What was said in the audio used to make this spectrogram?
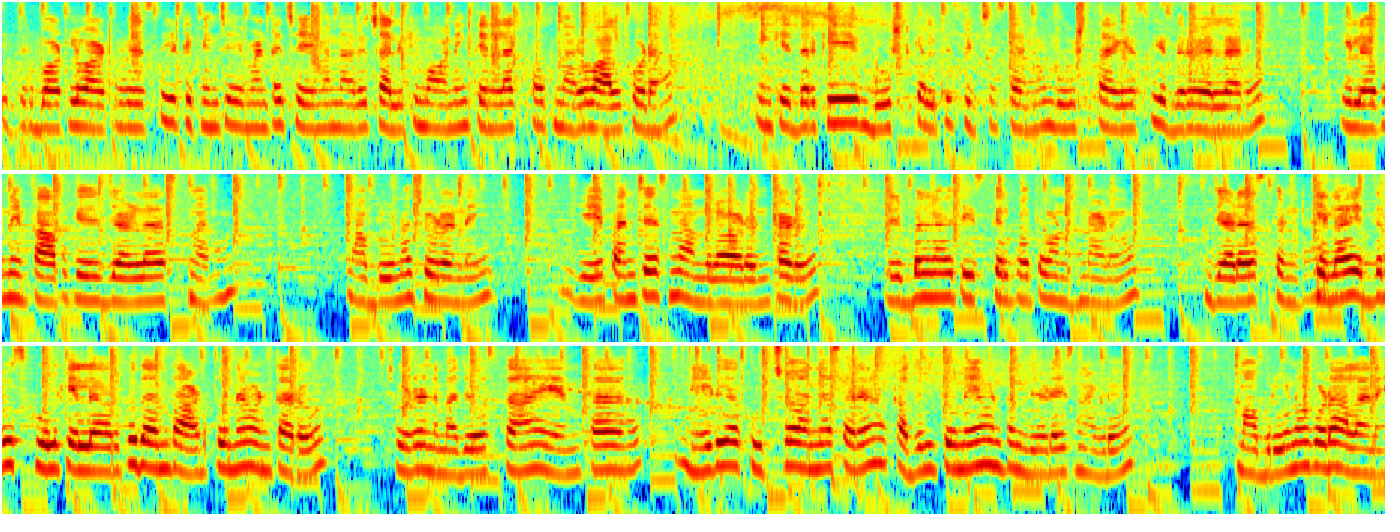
ఇద్దరు బాటిల్ వాటర్ వేసి టిఫిన్ చేయమంటే చేయమన్నారు. చలికి మార్నింగ్ తినలేకపోతున్నారు వాళ్ళు కూడా. ఇంకిద్దరికి బూస్ట్ కలిపి ఇచ్చేసాను బూస్ట్ తాగేసి ఇద్దరు వెళ్ళారు. ఈ నేను పాపకి జడలేస్తున్నాను. మా బ్రూనో చూడండి ఏ పని చేసినా అందులో వాడు ఉంటాడు. రిబ్బల్ని అవి తీసుకెళ్ళిపోతూ ఉంటున్నాడు. జడేస్తుంటాడు ఇలా ఇద్దరు స్కూల్కి వెళ్ళే వరకు దాంతో ఆడుతూనే ఉంటారు. చూడండి మా జోస్తా ఎంత నీట్గా కూర్చో అన్నా సరే కదులుతూనే ఉంటుంది జడేసినప్పుడు. మా బ్రూనో కూడా అలానే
